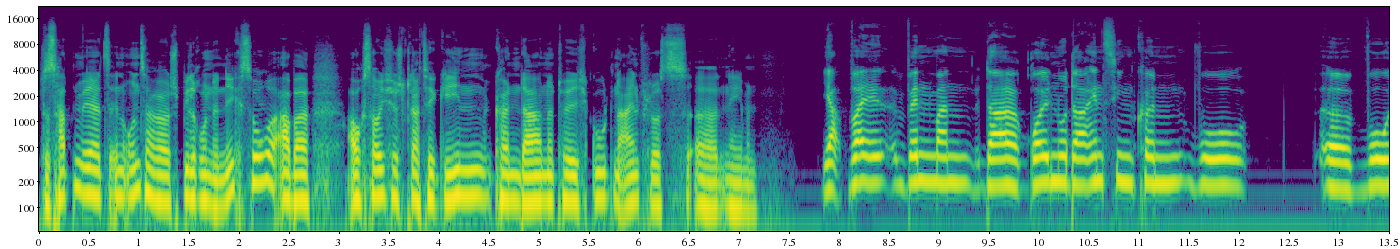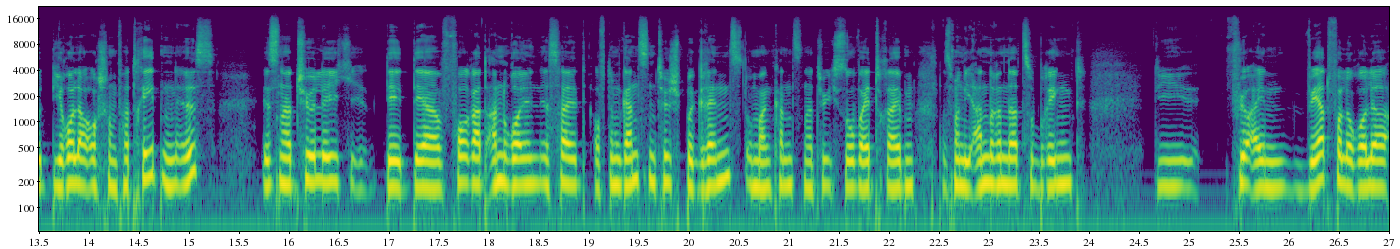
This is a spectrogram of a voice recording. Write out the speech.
Das hatten wir jetzt in unserer Spielrunde nicht so, aber auch solche Strategien können da natürlich guten Einfluss äh, nehmen. Ja, weil wenn man da Rollen nur da einziehen können, wo, äh, wo die Rolle auch schon vertreten ist, ist natürlich de der Vorrat an Rollen ist halt auf dem ganzen Tisch begrenzt und man kann es natürlich so weit treiben, dass man die anderen dazu bringt, die für eine wertvolle Rolle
